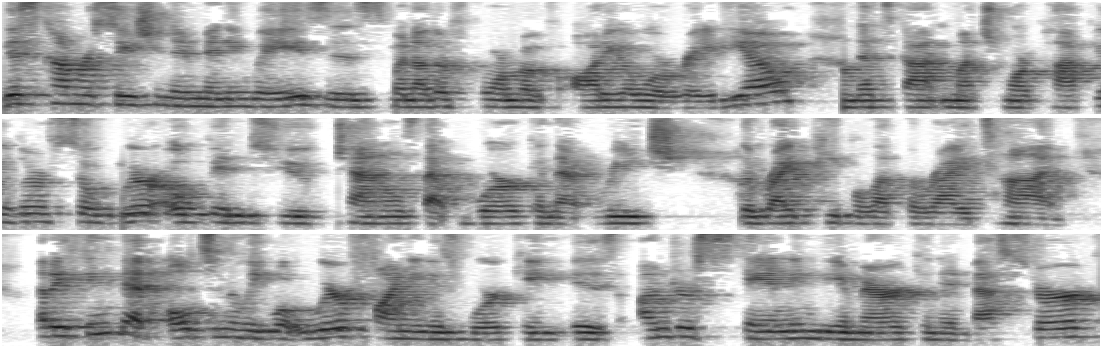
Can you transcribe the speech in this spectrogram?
This conversation, in many ways, is another form of audio or radio that's gotten much more popular. So we're open to channels that work and that reach the right people at the right time. But I think that ultimately what we're finding is working is understanding the American investor,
